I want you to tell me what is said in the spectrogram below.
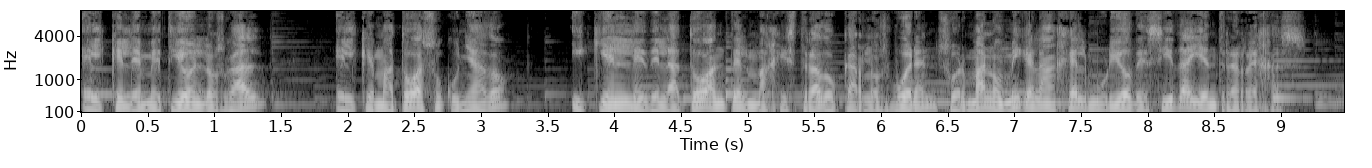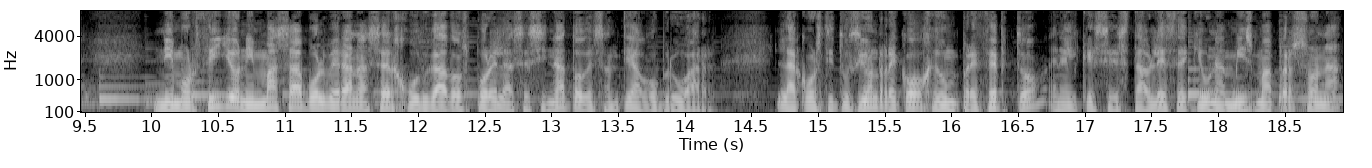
el que le metió en los GAL, el que mató a su cuñado y quien le delató ante el magistrado Carlos Bueren, su hermano Miguel Ángel murió de sida y entre rejas. Ni Morcillo ni Massa volverán a ser juzgados por el asesinato de Santiago Bruar la Constitución recoge un precepto en el que se establece que una misma persona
